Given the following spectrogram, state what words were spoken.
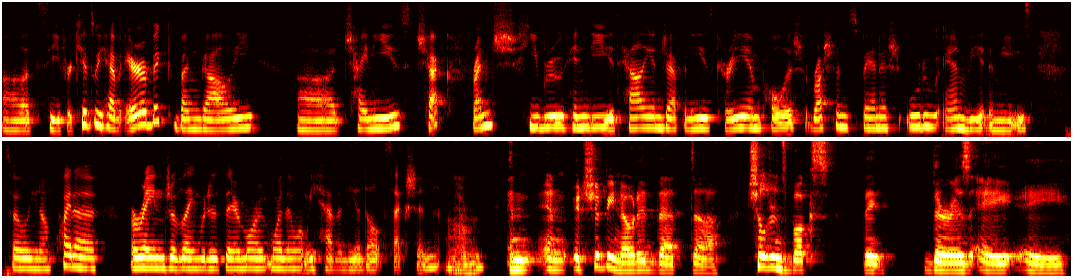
uh, let's see, for kids we have Arabic, Bengali, uh, Chinese, Czech, French, Hebrew, Hindi, Italian, Japanese, Korean, Polish, Russian, Spanish, Urdu, and Vietnamese. So you know, quite a, a range of languages there, more more than what we have in the adult section. Um, And and it should be noted that uh, children's books they there is a a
